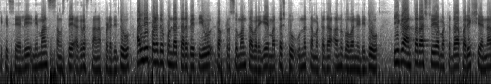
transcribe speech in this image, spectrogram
ಚಿಕಿತ್ಸೆಯಲ್ಲಿ ನಿಮಾನ್ಸ್ ಸಂಸ್ಥೆ ಅಗ್ರಸ್ಥಾನ ಪಡೆದಿದ್ದು, ಅಲ್ಲಿ ಪಡೆದುಕೊಂಡ ತರಬೇತಿಯು ಡಾಕ್ಟರ್ ಸುಮಂತ್ ಅವರಿಗೆ ಮತ್ತಷ್ಟು ಉನ್ನತ ಮಟ್ಟದ ಅನುಭವ ನೀಡಿದ್ದು, ಈಗ ಅಂತಾರಾಷ್ಟ್ರೀಯ ಮಟ್ಟದ ಪರೀಕ್ಷೆಯನ್ನ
